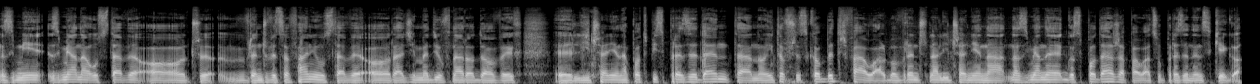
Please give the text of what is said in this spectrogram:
zmie zmiana ustawy o, czy wręcz wycofanie ustawy o Radzie Mediów Narodowych, y, liczenie na podpis prezydenta, no i to wszystko by trwało, albo wręcz na liczenie na, na zmianę gospodarza Pałacu Prezydenckiego.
